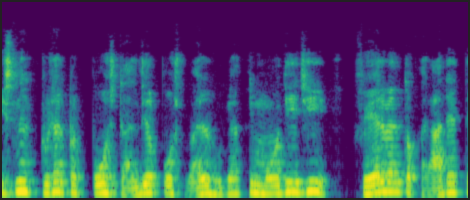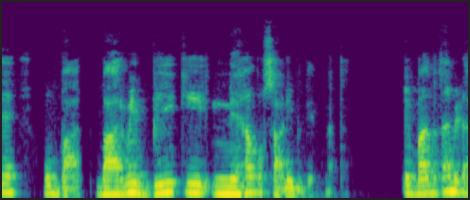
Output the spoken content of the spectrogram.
इसने ट्विटर पर पोस्ट डाल दी और पोस्ट वायरल हो गया कि मोदी जी फेयरवेल तो करा देते हैं, वो बार, बारहवीं बी की नेहा को साड़ी में देखना था। एक बात बताए बेटा,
